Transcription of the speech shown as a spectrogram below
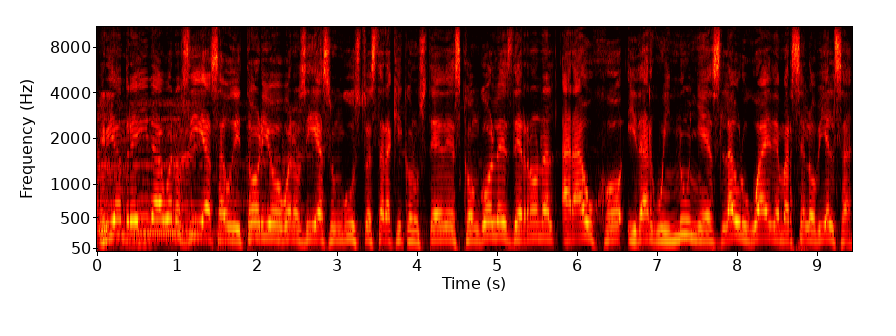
Querida Andreina, buenos días, auditorio. Buenos días, un gusto estar aquí con ustedes. Con goles de Ronald Araujo y Darwin Núñez, la Uruguay de Marcelo Bielsa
